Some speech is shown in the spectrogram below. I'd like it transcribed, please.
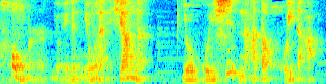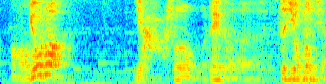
后门有一个牛奶箱那儿有回信拿到回答。哦，比如说，呀，说我这个自己有梦想，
